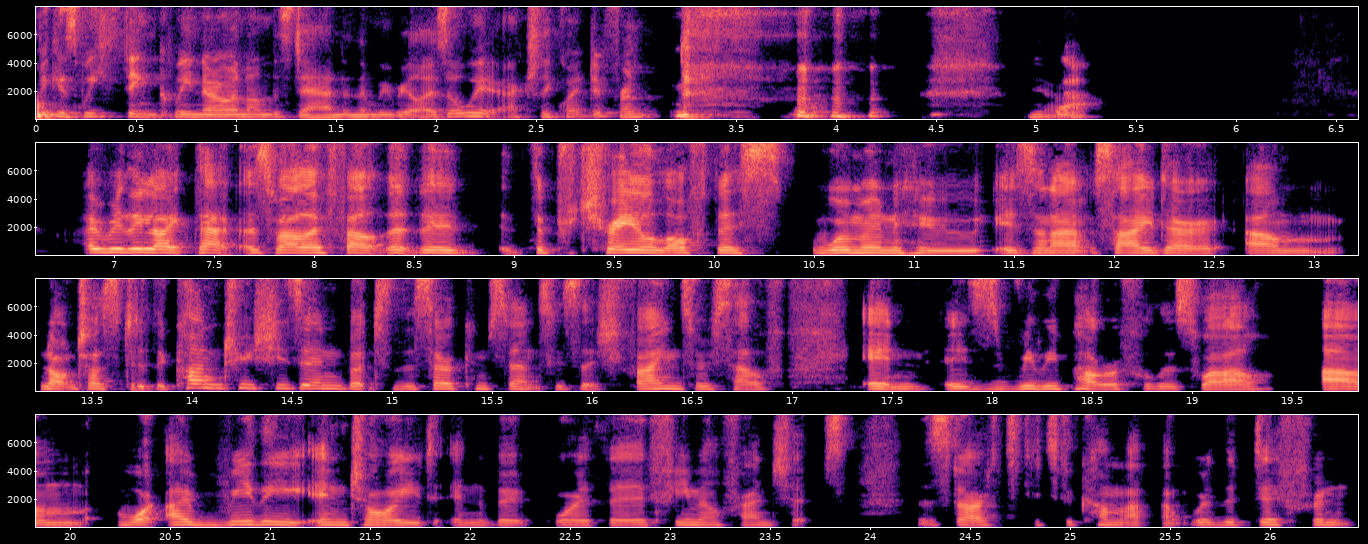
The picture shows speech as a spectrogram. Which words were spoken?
Because we think we know and understand, and then we realize, oh, we're actually quite different. yeah. yeah. I really like that as well. I felt that the the portrayal of this woman who is an outsider, um, not just to the country she's in, but to the circumstances that she finds herself in, is really powerful as well. Um, what I really enjoyed in the book were the female friendships that started to come out, were the different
